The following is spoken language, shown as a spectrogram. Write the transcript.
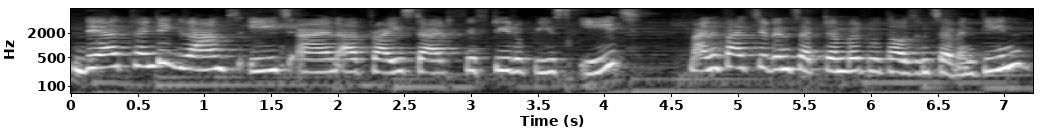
They are 20 grams each and are priced at 50 rupees each. Manufactured in September 2017.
